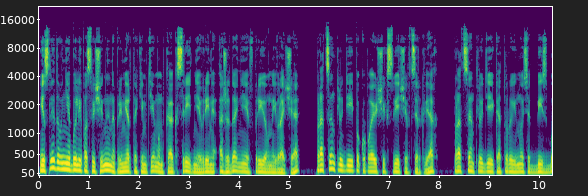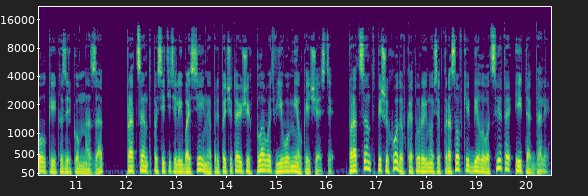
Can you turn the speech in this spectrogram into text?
Исследования были посвящены, например, таким темам, как среднее время ожидания в приемной врача, процент людей, покупающих свечи в церквях, процент людей, которые носят бейсболки козырьком назад, процент посетителей бассейна, предпочитающих плавать в его мелкой части, процент пешеходов, которые носят кроссовки белого цвета и так далее.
